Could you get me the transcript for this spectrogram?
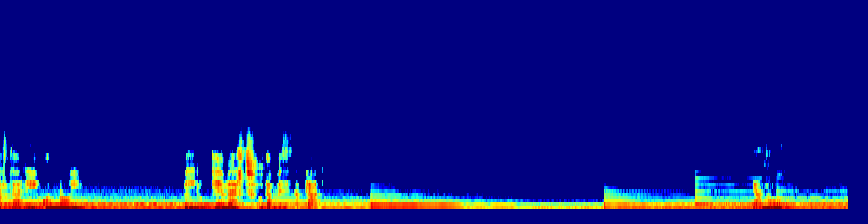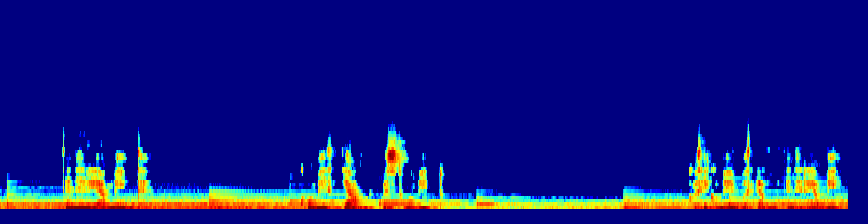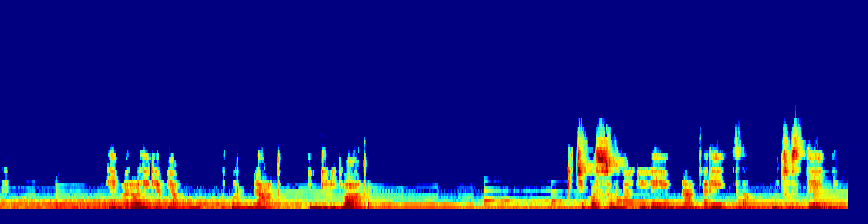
Portare con noi quello che è emerso da questa pratica. Possiamo tenere a mente come stiamo in questo momento, così come possiamo tenere a mente le parole che abbiamo formulato, individuato, che ci possono offrire una chiarezza, un sostegno.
